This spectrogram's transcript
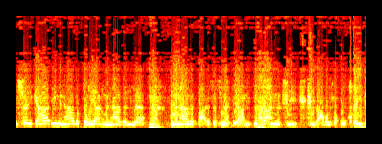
الشركة هذه من هذا الطغيان ومن هذا نعم. ومن هذا اسمه يعني التعنت في في بعض الحقوق. طيب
